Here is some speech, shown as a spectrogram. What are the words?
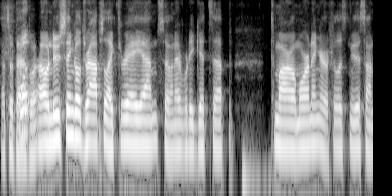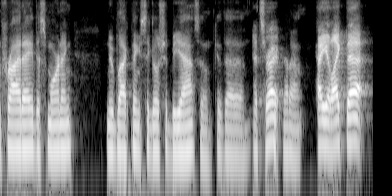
That's what that Well- was. Oh, new single drops at like 3 a.m. So when everybody gets up tomorrow morning, or if you're listening to this on Friday this morning, new Blackpink single should be out. So give that a That's right. that out. How you like that?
